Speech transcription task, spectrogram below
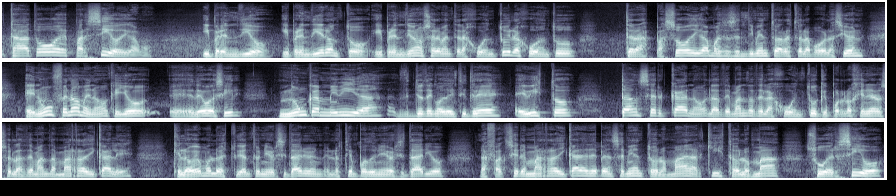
estaba todo esparcido, digamos. Y prendió, y prendieron todo, y prendió no solamente la juventud, y la juventud traspasó, digamos, ese sentimiento al resto de la población en un fenómeno que yo eh, debo decir, nunca en mi vida, yo tengo 23, he visto tan cercano las demandas de la juventud, que por lo general son las demandas más radicales, que lo vemos los estudiantes universitarios en, los tiempos de universitario, las facciones más radicales de pensamiento, los más anarquistas los más subversivos,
